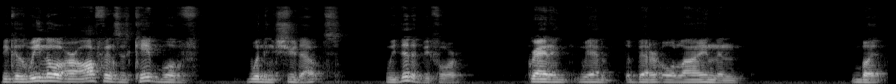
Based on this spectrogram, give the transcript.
because we know our offense is capable of winning shootouts. We did it before. Granted, we had a better O line, and but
